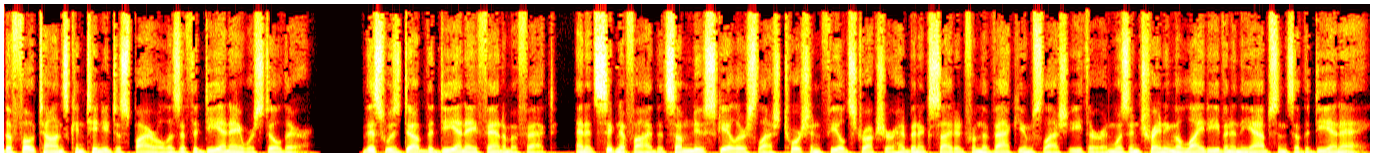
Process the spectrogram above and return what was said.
the photons continued to spiral as if the DNA were still there. This was dubbed the DNA phantom effect, and it signified that some new scalar slash torsion field structure had been excited from the vacuum slash ether and was entraining the light even in the absence of the DNA.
